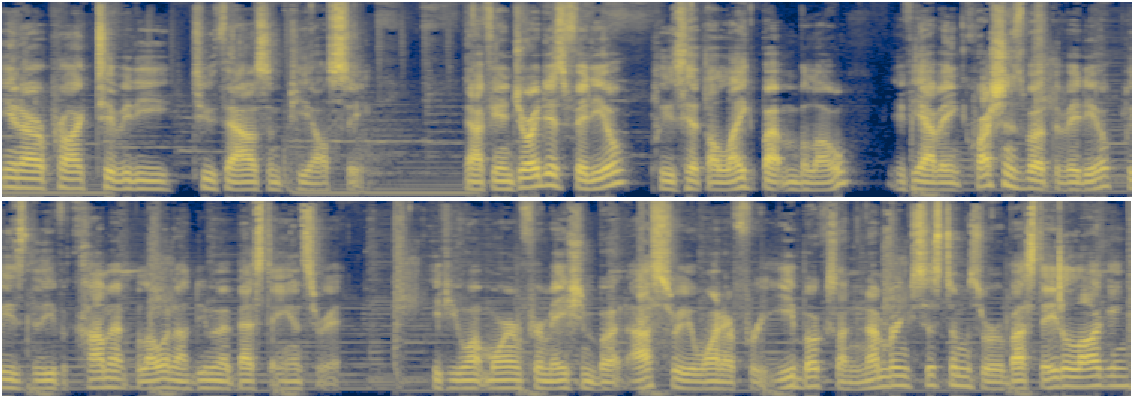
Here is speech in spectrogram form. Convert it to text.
in our Productivity 2000 PLC. Now, if you enjoyed this video, please hit the like button below. If you have any questions about the video, please leave a comment below and I'll do my best to answer it. If you want more information about us or you want our free ebooks on numbering systems or robust data logging,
